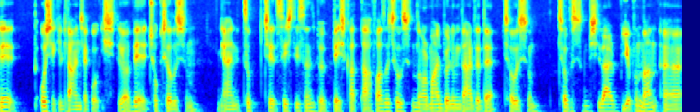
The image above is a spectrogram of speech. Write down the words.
ve o şekilde ancak o işliyor ve çok çalışın. Yani tıp seçtiyseniz böyle 5 kat daha fazla çalışın. Normal bölümlerde de çalışın. Çalışın bir şeyler yapın. Ben e,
